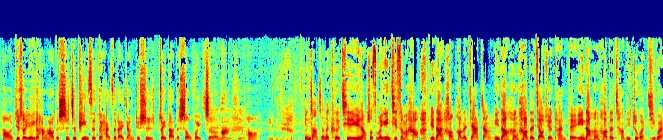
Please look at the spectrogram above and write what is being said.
好，就说有一个很好的师资品质，对孩子来讲就是最大的受惠者嘛，好。园长真的客气，园长说怎么运气这么好，遇到很好的家长，遇到很好的教学团队，遇到很好的场地主管机关。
